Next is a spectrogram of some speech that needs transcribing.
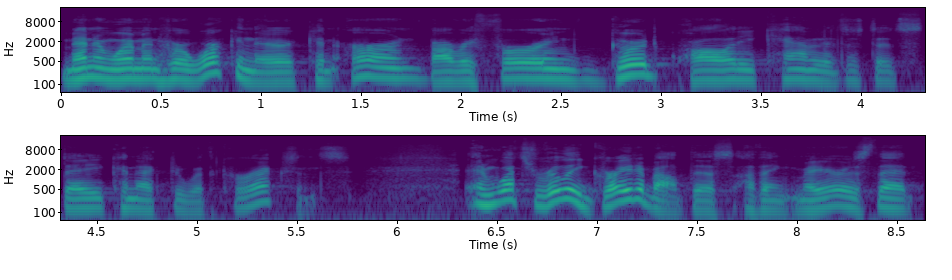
men and women who are working there can earn by referring good quality candidates that stay connected with corrections. And what's really great about this, I think, Mayor, is that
